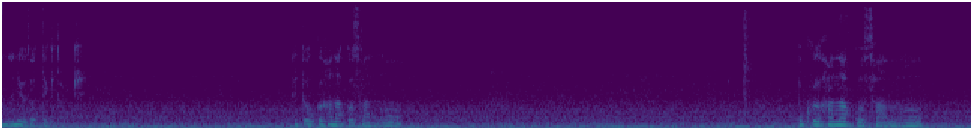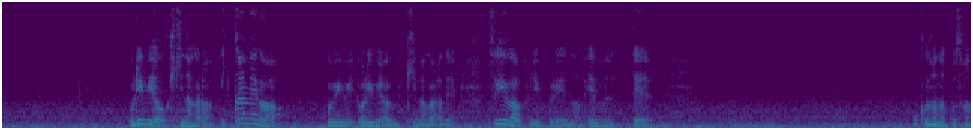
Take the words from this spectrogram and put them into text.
何歌ってきたっけ？えっと奥花子さんの奥花子さんのオリビアを聴きながら1回目がオリビオリビアを聴きながらで次がプリプリの M で奥花子さん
